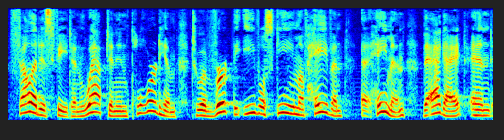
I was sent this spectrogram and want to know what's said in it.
fell at his feet, and wept and implored him to avert the evil scheme of Haven, uh, Haman the Agagite and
